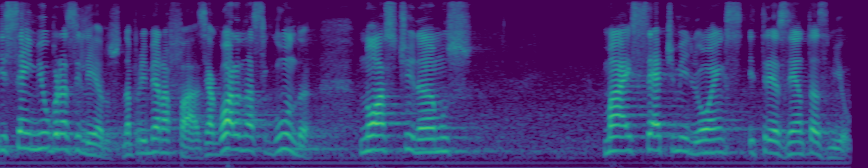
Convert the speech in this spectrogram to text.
e 100 mil brasileiros na primeira fase. Agora, na segunda, nós tiramos mais 7 milhões e 300 mil.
